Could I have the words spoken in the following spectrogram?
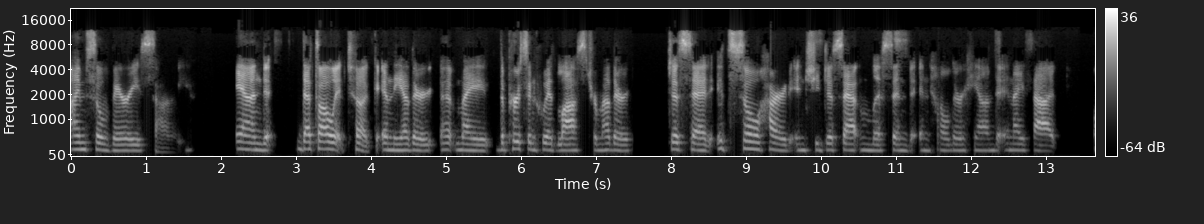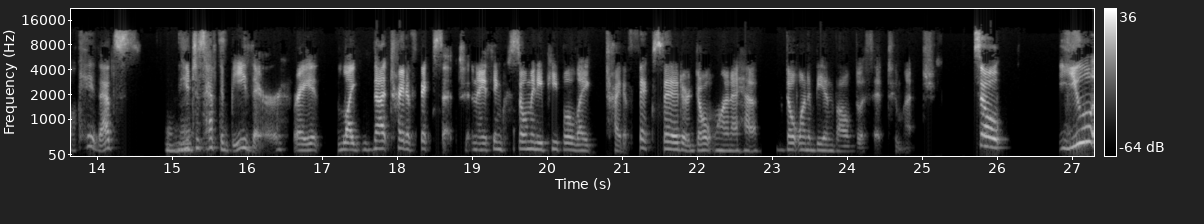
I'm so very sorry. And that's all it took. And the other, uh, my, the person who had lost her mother just said, it's so hard. And she just sat and listened and held her hand. And I thought, okay, that's, mm-hmm. you just have to be there, right? Like not try to fix it. And I think so many people like try to fix it or don't want to have, don't want to be involved with it too much. So you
